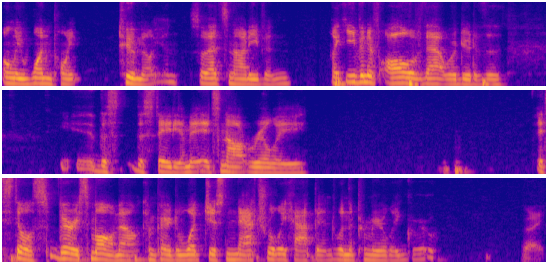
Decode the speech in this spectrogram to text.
only 1.2 million, so that's not even like even if all of that were due to the the the stadium, it's not really it's still a very small amount compared to what just naturally happened when the Premier League grew. Right.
